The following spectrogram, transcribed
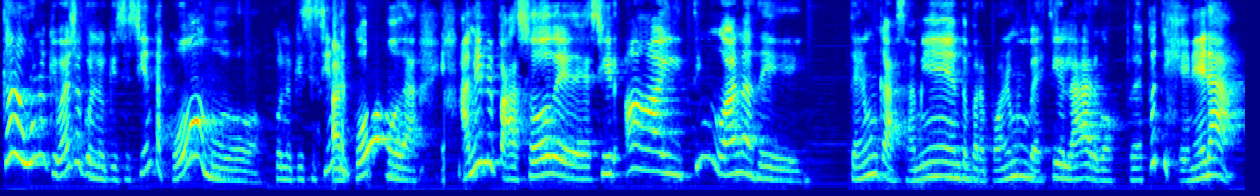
Cada uno que vaya con lo que se sienta cómodo, con lo que se sienta cómoda. A mí me pasó de decir, ay, tengo ganas de tener un casamiento para ponerme un vestido largo, pero después te genera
